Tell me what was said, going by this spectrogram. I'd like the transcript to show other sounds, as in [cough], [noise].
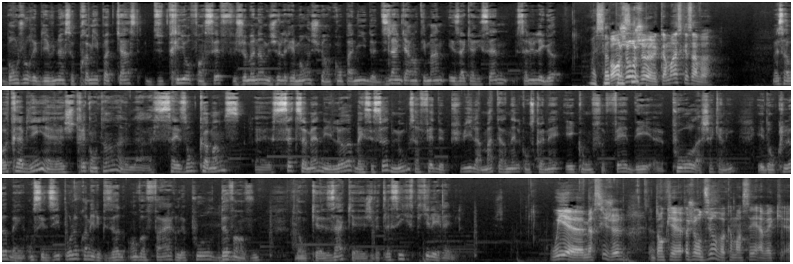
Bonjour et bienvenue à ce premier podcast du trio offensif. Je me nomme Jules Raymond, je suis en compagnie de Dylan Garanteman et Zachary Sen. Salut les gars. Bonjour Jules, comment est-ce que ça va? Ben, ça va très bien, euh, je suis très content. La saison commence euh, cette semaine et là, ben, c'est ça, nous, ça fait depuis la maternelle qu'on se connaît et qu'on se fait des euh, poules à chaque année. Et donc là, ben, on s'est dit, pour le premier épisode, on va faire le pool devant vous. Donc Zach, je vais te laisser expliquer les règles. Oui, merci Jules. Donc aujourd'hui, on va commencer avec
